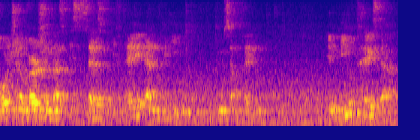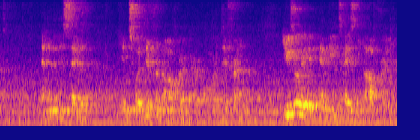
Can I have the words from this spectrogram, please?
original version that says if A and B do something, it mutates that, and then it says into a different operator or a different Usually it mutates the operator.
